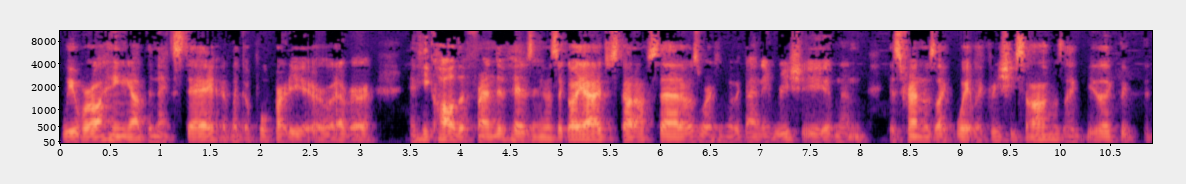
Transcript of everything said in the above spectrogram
we were all hanging out the next day at like a pool party or whatever. And he called a friend of his and he was like, Oh yeah, I just got off set. I was working with a guy named Rishi. And then his friend was like, Wait, like Rishi songs? Like, like the, the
